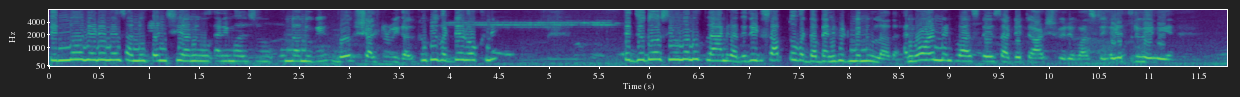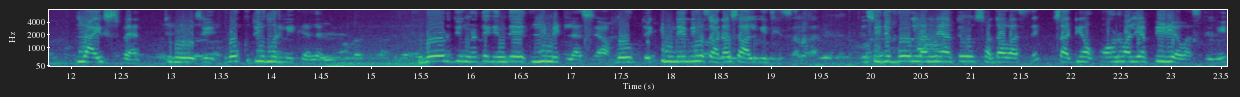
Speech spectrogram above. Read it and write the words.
ਤਿੰਨੋਂ ਜਿਹੜੇ ਨੇ ਸਾਨੂੰ ਪੰਛੀਆਂ ਨੂੰ ਐਨੀਮਲਸ ਨੂੰ, ਉਹਨਾਂ ਨੂੰ ਵੀ ਬਹੁਤ ਸ਼ੈਲਟਰ ਵੀ ਕਰ ਕਿਉਂਕਿ ਵੱਡੇ ਰੁੱਖ ਨੇ। ਤੇ ਜਦੋਂ ਅਸੀਂ ਉਹਨਾਂ ਨੂੰ ਪਲਾਂਟ ਕਰਦੇ ਤੇ ਸਭ ਤੋਂ ਵੱਡਾ ਬੈਨੀਫਿਟ ਮੈਨੂੰ ਲੱਗਦਾ এনवायरमेंट ਵਾਸਤੇ ਸਾਡੇ ਚਾਰ ਸਵੇਰੇ ਵਾਸਤੇ ਜਿਹੜੇ ਤ੍ਰਿਵੇਣੀ ਹੈ ਲਾਈਫ ਸਪੈਨ ਜਿਹਨੂੰ ਅਸੀਂ ਰੁੱਖ ਦੀ ਉਮਰ ਵੀ ਕਹਿ ਲੈਂਦੇ ਹਾਂ। ਬੋਰਡ ਦੀ ਉਮਰ ਤੇ ਕਹਿੰਦੇ ਲਿਮਿਟਲੈਸ ਆ। ਬੋਰਡ ਤੇ ਕਿੰਨੇ ਵੀ ਹਜ਼ਾਰਾਂ ਸਾਲ ਵੀ ਜੀ ਸਕਦਾ। ਹੈ। ਅਸੀਂ ਜੇ ਬੋਰਡ ਲਾਉਂਦੇ ਆ ਤੇ ਉਹ ਸਦਾ ਵਾਸਤੇ, ਸਾਡੀਆਂ ਆਉਣ ਵਾਲੀਆਂ ਪੀੜ੍ਹੀਆਂ ਵਾਸਤੇ ਵੀ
